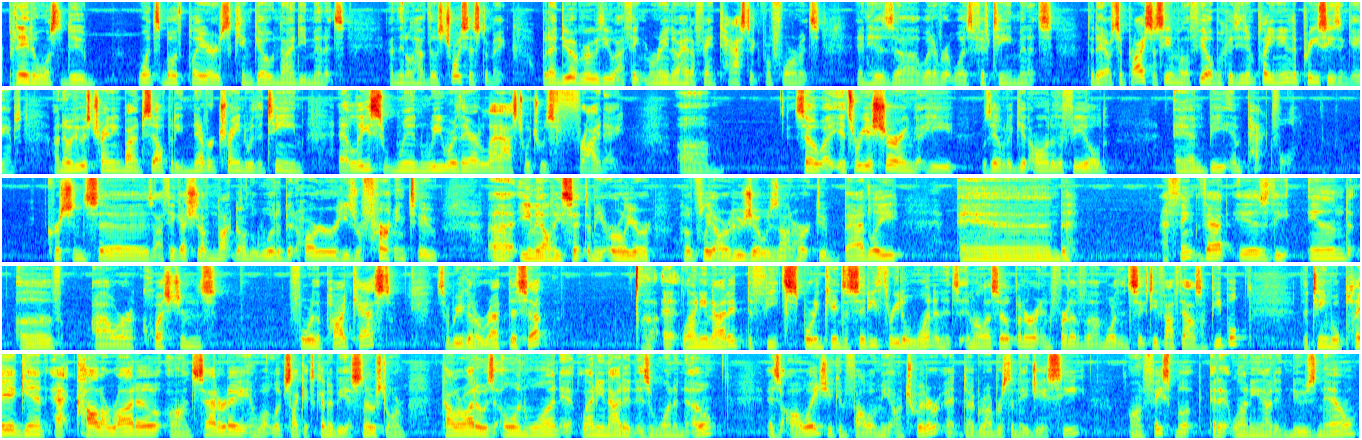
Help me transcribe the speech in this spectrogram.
Pineda wants to do once both players can go 90 minutes, and then he'll have those choices to make. But I do agree with you. I think Moreno had a fantastic performance in his, uh, whatever it was, 15 minutes today. I was surprised to see him on the field because he didn't play in any of the preseason games. I know he was training by himself, but he never trained with the team, at least when we were there last, which was Friday. Um, so uh, it's reassuring that he was able to get onto the field and be impactful. Christian says, I think I should have knocked on the wood a bit harder. He's referring to uh, email he sent to me earlier. Hopefully, Araujo was not hurt too badly. And I think that is the end of our questions for the podcast. So we're going to wrap this up. Uh, Atlanta United defeats Sporting Kansas City three to one in its MLS opener in front of uh, more than sixty-five thousand people. The team will play again at Colorado on Saturday in what looks like it's going to be a snowstorm. Colorado is 0 1. Atlanta United is 1 0. As always, you can follow me on Twitter at Doug Robertson AJC, on Facebook at Atlanta United News Now,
